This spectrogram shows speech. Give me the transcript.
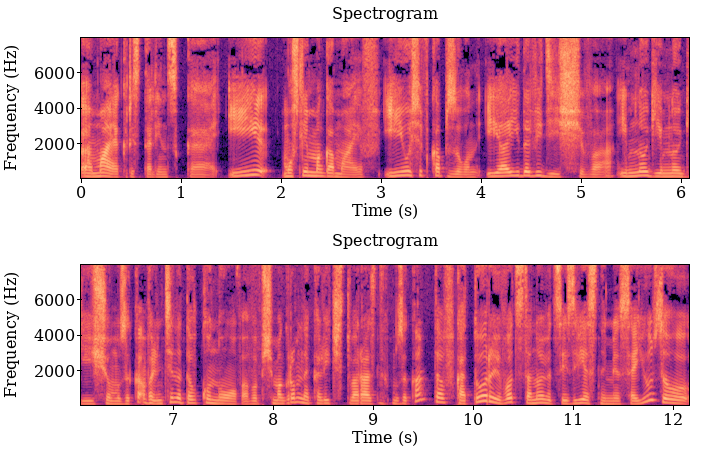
Майя Кристалинская, и Муслим Магомаев, и Иосиф Кобзон, и Аида Ведищева, и многие-многие еще музыканты, Валентина Толкунова, в общем, огромное количество разных музыкантов, которые вот становятся известными Союзу,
